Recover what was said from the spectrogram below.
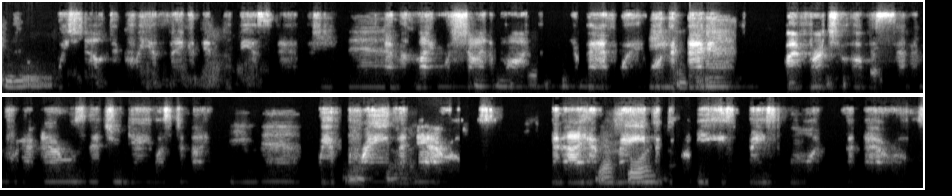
we shall decree a thing and it will be established, and the light will shine upon your pathway. Well, that, that is by virtue of the seven prayer arrows that you gave us tonight. We have prayed the arrows, and I have Yes, made Lord. the decrees based on the arrows.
